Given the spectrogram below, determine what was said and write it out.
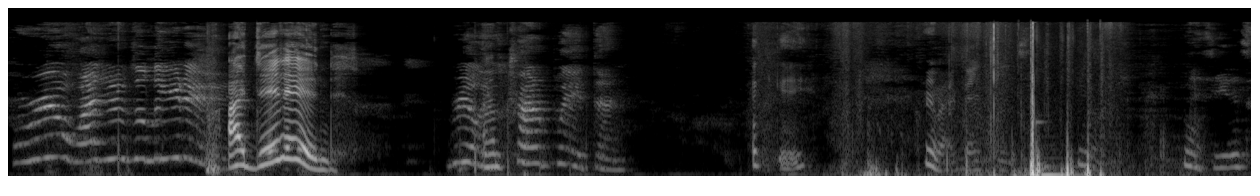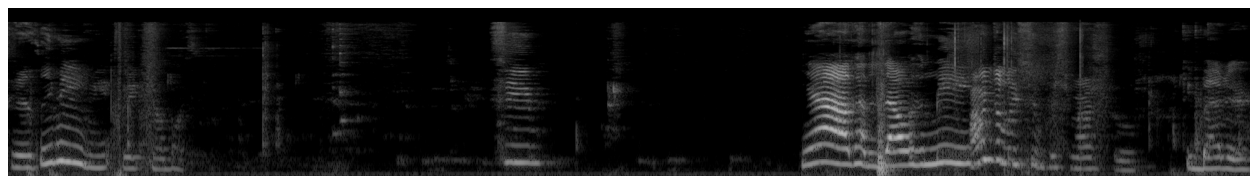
For real? Why did you delete it? I didn't. really? I'm- Try to play it then. Okay. Right back, please. Let's see this is really big trouble. See, Yeah, because that was me. I'm gonna delete Super Smash Bros. You better.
